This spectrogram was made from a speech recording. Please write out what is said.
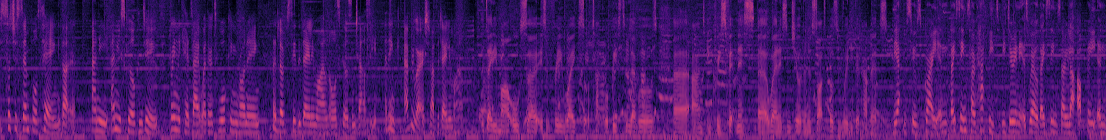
It's such a simple thing that any any school can do. Bring the kids out, whether it's walking, running. I'd love to see the Daily Mile in all schools in Chelsea. I think everywhere should have the Daily Mile. The Daily Mile also is a free way to sort of tackle obesity levels uh, and increase fitness uh, awareness in children and start to build some really good habits. The atmosphere was great and they seem so happy to be doing it as well. They seem so like upbeat and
